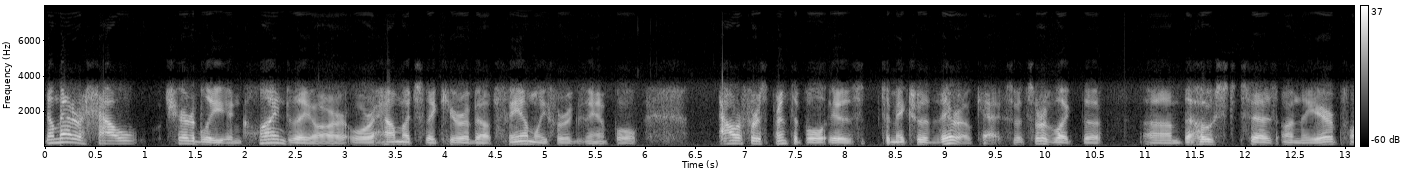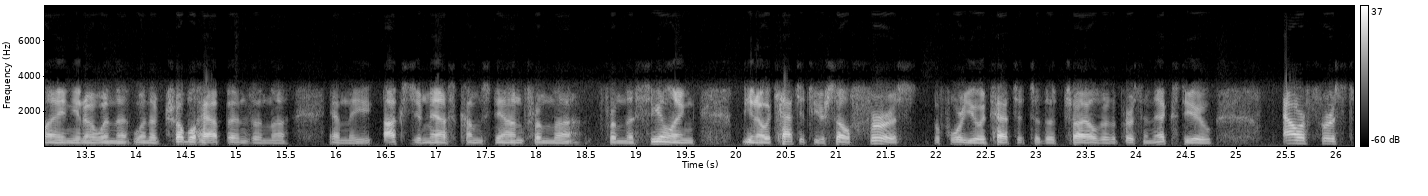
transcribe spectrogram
no matter how charitably inclined they are or how much they care about family, for example, our first principle is to make sure that they're okay. So it's sort of like the um, the host says on the airplane, you know, when the when the trouble happens and the and the oxygen mask comes down from the from the ceiling, you know, attach it to yourself first before you attach it to the child or the person next to you. Our first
